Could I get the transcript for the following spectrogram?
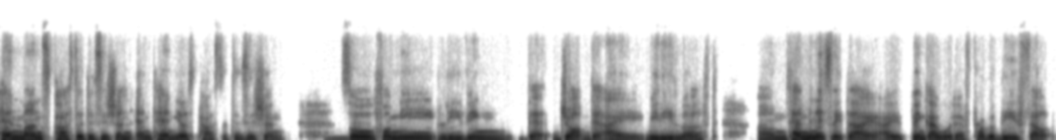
10 months past the decision, and 10 years past the decision? So, for me, leaving that job that I really loved, um, 10 minutes later, I, I think I would have probably felt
